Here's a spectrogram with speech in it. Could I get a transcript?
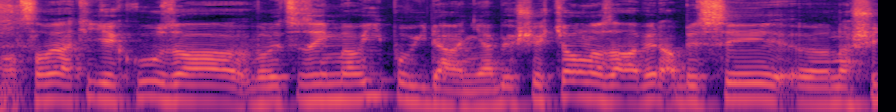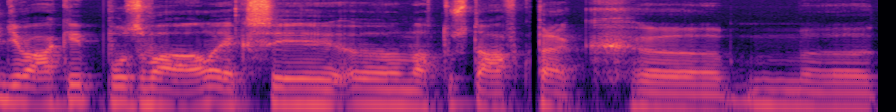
Václav, já ti děkuji za velice zajímavý povídání. Já bych ještě chtěl na závěr, aby si eh, naše diváky pozval, jak si eh, na tu stávku. Tak, eh,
